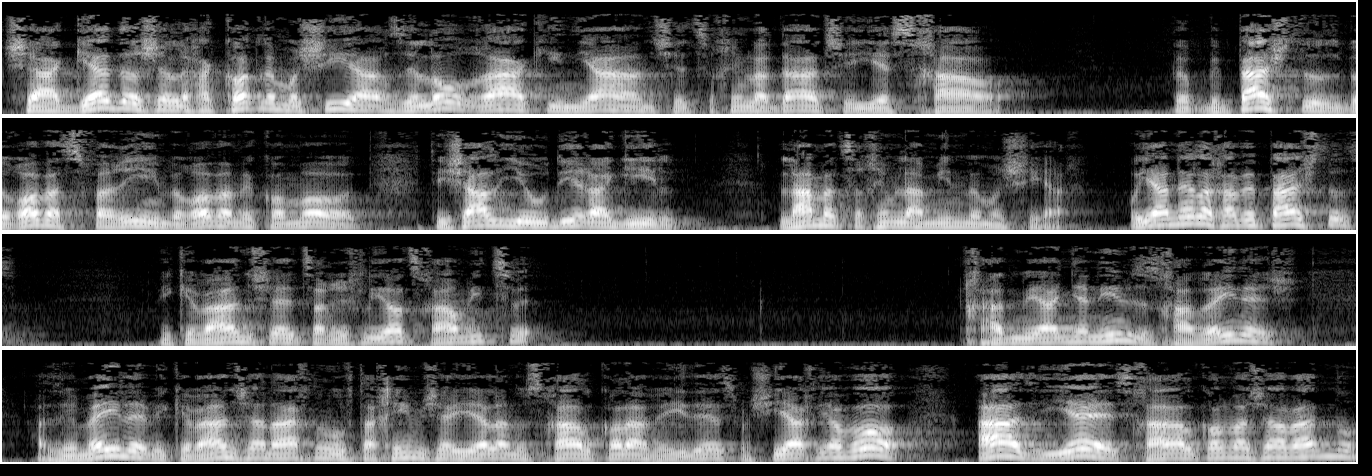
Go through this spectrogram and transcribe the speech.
שהגדר של לחכות למשיח זה לא רק עניין שצריכים לדעת שיהיה שכר. בפשטוס, ברוב הספרים, ברוב המקומות, תשאל יהודי רגיל, למה צריכים להאמין במשיח? הוא יענה לך בפשטוס, מכיוון שצריך להיות שכר מצווה. אחד מהעניינים זה שכר ויינש. אז ממילא, מכיוון שאנחנו מובטחים שיהיה לנו שכר על כל אביידס, משיח יבוא, אז יהיה שכר על כל מה שעבדנו.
